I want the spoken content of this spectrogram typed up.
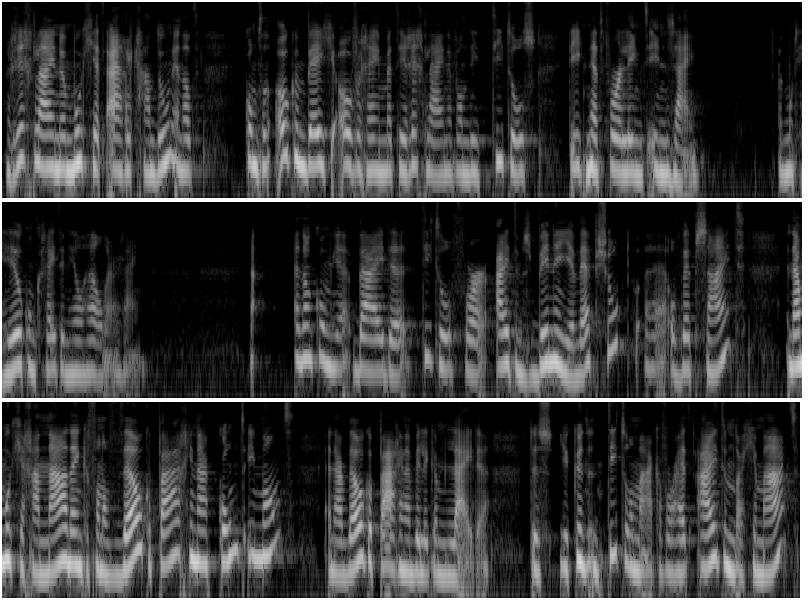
richtlijnen moet je het eigenlijk gaan doen. En dat komt dan ook een beetje overheen met die richtlijnen van die titels die ik net voor LinkedIn zei. Het moet heel concreet en heel helder zijn. Nou, en dan kom je bij de titel voor items binnen je webshop uh, of website. En daar moet je gaan nadenken vanaf welke pagina komt iemand en naar welke pagina wil ik hem leiden. Dus je kunt een titel maken voor het item dat je maakt,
